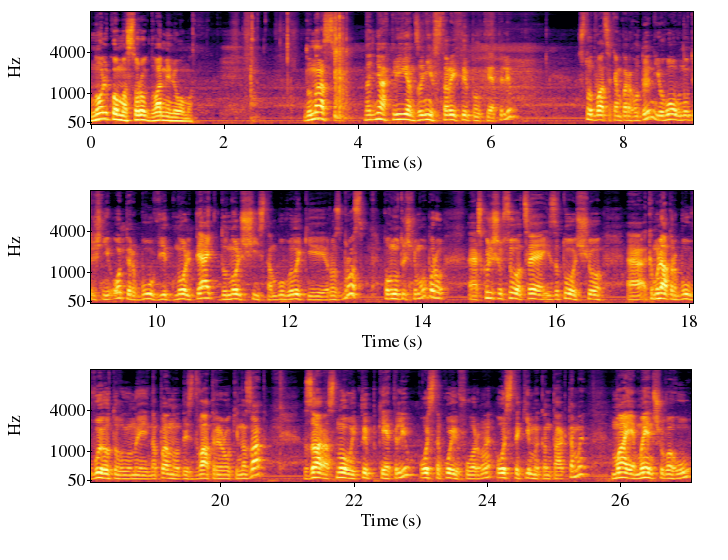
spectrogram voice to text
«0,42 мільйома. До нас на днях клієнт заніс старий тип кетелів 120 Ампер годин. Його внутрішній опір був від 0,5 до 0,6. Там був великий розброс по внутрішньому опору. Е, Скоріше всього, це із-за того, що е, акумулятор був виготовлений, напевно, десь 2-3 роки назад. Зараз новий тип кетелів, ось такої форми, ось такими контактами, має меншу вагу,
